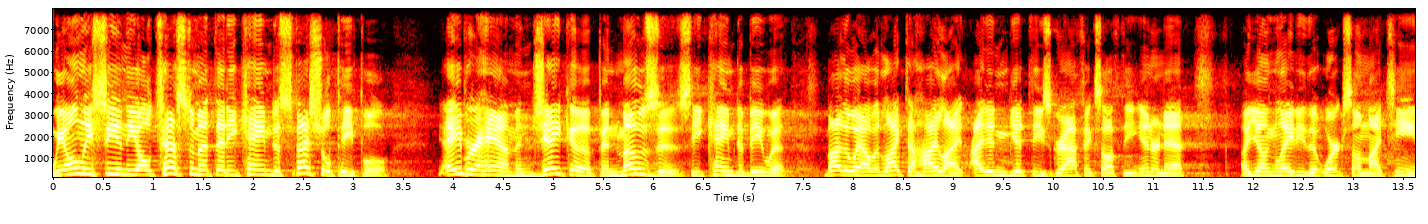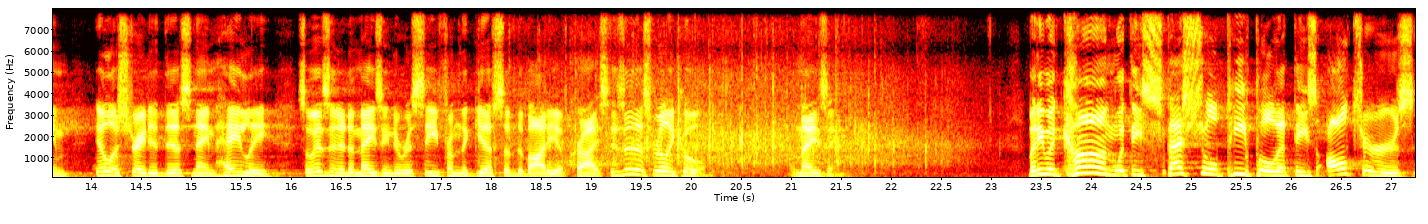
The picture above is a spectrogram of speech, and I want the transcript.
we only see in the Old Testament that He came to special people Abraham and Jacob and Moses, He came to be with. By the way, I would like to highlight I didn't get these graphics off the internet. A young lady that works on my team illustrated this named Haley so, isn't it amazing to receive from the gifts of the body of Christ? Isn't this really cool? Amazing. But he would come with these special people at these altars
